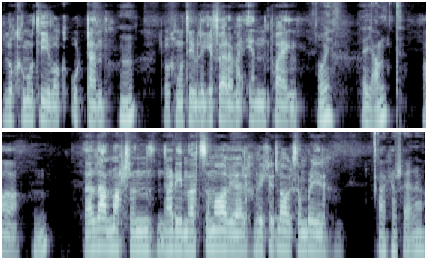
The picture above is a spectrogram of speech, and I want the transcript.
Lokomotiv och Orten. Mm. Lokomotiv ligger före med en poäng. Oj, det är jämnt. Ja. Mm. Det är den matchen när de möts som avgör vilket lag som blir. Ja, kanske är det.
